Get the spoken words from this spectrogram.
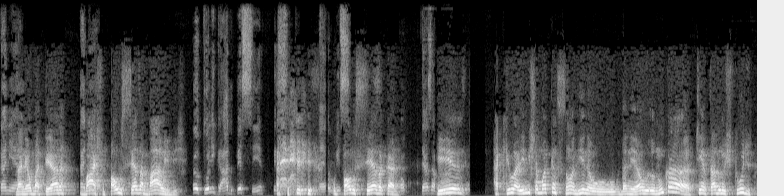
Daniel, Daniel Batera, Daniel. baixo, Paulo César Barros, bicho. Eu tô ligado, PC. PC. é, o, PC. Paulo César, cara. Paulo César Barros. E aquilo ali me chamou a atenção ali, né? O Daniel, eu nunca tinha entrado no estúdio,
